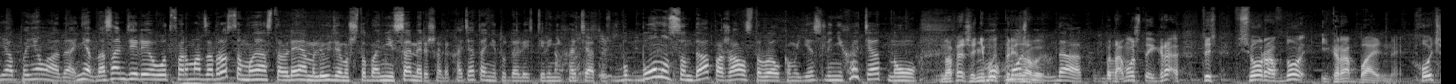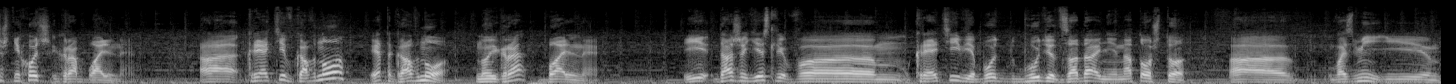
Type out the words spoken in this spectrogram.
Я поняла, да. Нет, на самом деле, вот формат заброса мы оставляем людям, чтобы они сами решали, хотят они туда лезть или не хотят. Бонусом, да, пожалуйста, welcome. Если не хотят, ну... Но опять же, не будет призовых. можно- да, как бы. Потому что игра... То есть все равно игра бальная. Хочешь, не хочешь, игра бальная. А креатив говно, это говно. Но игра бальная. И даже если в эм, креативе буд- будет задание на то, что а, возьми и...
